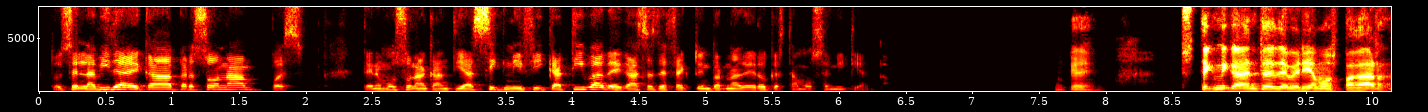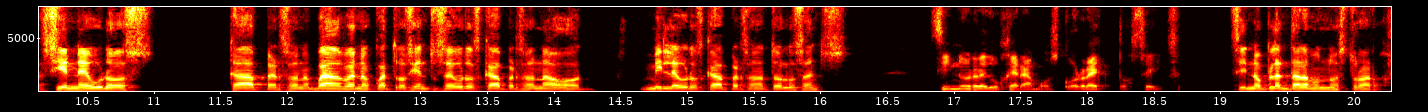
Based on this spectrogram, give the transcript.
Entonces, en la vida de cada persona, pues tenemos una cantidad significativa de gases de efecto invernadero que estamos emitiendo. Ok. Pues, técnicamente deberíamos pagar 100 euros cada persona, bueno, bueno, 400 euros cada persona o 1000 euros cada persona todos los años si no redujéramos, correcto, sí. Si no plantáramos nuestro árbol.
